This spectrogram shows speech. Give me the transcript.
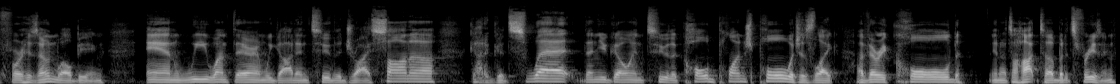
for his own well-being. And we went there and we got into the dry sauna, got a good sweat. Then you go into the cold plunge pool, which is like a very cold, you know, it's a hot tub, but it's freezing.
